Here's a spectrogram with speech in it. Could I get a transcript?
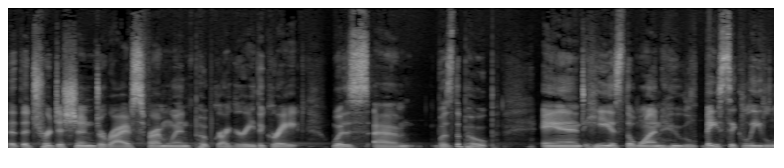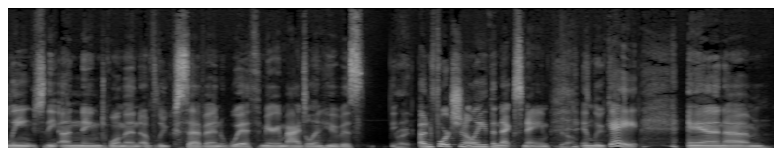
that the tradition derives from when Pope Gregory the Great was um, was the pope, and he is the one who basically linked the unnamed woman of Luke seven with Mary Magdalene, who is Right. unfortunately the next name Yeah. in Luke eight, and. Um,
